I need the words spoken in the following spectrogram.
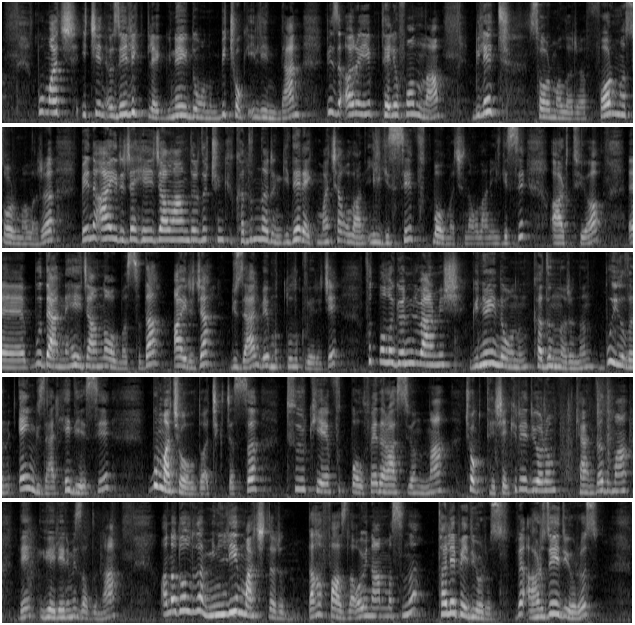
Bu maç için özellikle Güneydoğu'nun birçok ilinden bizi arayıp telefonla bilet sormaları, forma sormaları beni ayrıca heyecanlandırdı. Çünkü kadınların giderek maça olan ilgisi, futbol maçına olan ilgisi artıyor. Ee, bu denli heyecanlı olması da ayrıca güzel ve mutluluk verici. Futbola gönül vermiş Güneydoğu'nun kadınlarının bu yılın en güzel hediyesi bu maç oldu açıkçası. Türkiye Futbol Federasyonu'na çok teşekkür ediyorum kendi adıma ve üyelerimiz adına. Anadolu'da milli maçların daha fazla oynanmasını talep ediyoruz ve arzu ediyoruz.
